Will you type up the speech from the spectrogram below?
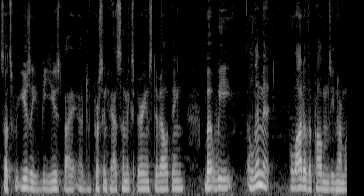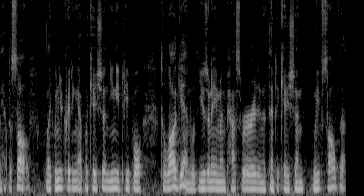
So, it's usually be used by a person who has some experience developing. But we limit a lot of the problems you normally have to solve. Like when you're creating an application, you need people to log in with username and password and authentication. We've solved that.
